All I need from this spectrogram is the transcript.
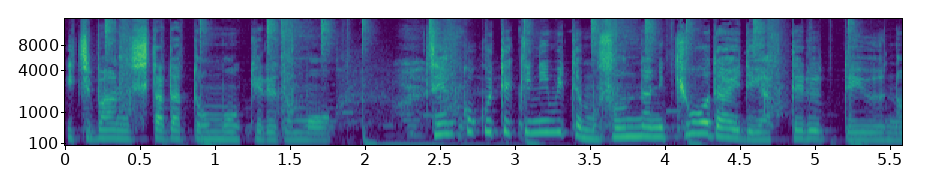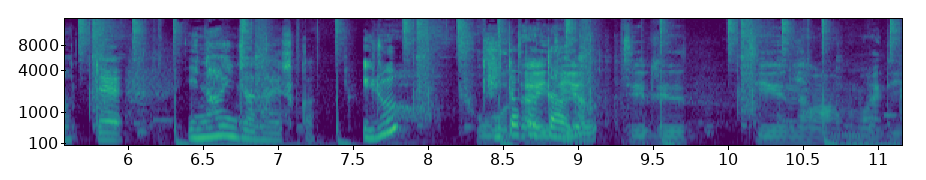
一番下だと思うけれども、はい、全国的に見てもそんなに兄弟でやってるっていうのっていないんじゃないですか？いる？聞いたことある？やってるっていうのはあんまり。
